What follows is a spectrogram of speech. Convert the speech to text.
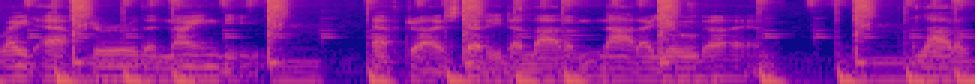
right after the 90s, after I studied a lot of Nada yoga and a lot of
